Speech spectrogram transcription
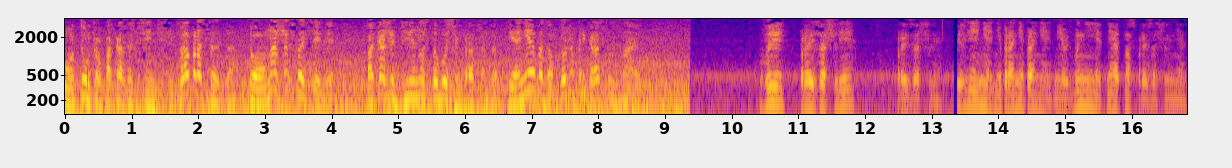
у турков показывает 72%, то у наших соседей покажет 98%. И они об этом тоже прекрасно знают. Вы произошли, произошли. Вернее, нет, не про, не про, нет, нет, не, нет, не от нас произошли, нет.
